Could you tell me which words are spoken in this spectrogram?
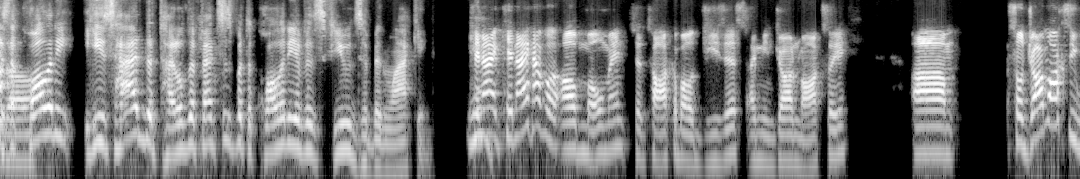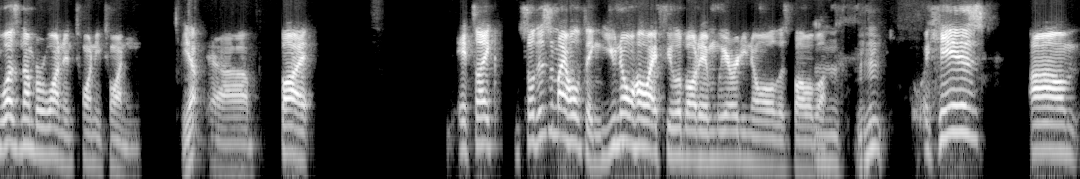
is, the quality he's had the title defenses, but the quality of his feuds have been lacking. Can Yeah. I can I have a, a moment to talk about Jesus? I mean Jon Moxley. Um, so Jon Moxley was number one in 2020. Yep. Uh, but it's like so. This is my whole thing. You know how I feel about him. We already know all this. Blah blah blah. Mhm. Mhm. his um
